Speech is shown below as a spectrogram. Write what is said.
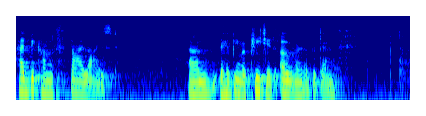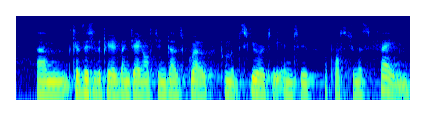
had become stylized. Um, they had been repeated over and over again um, because this is the period when Jane Austen does grow from obscurity into a posthumous fame.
